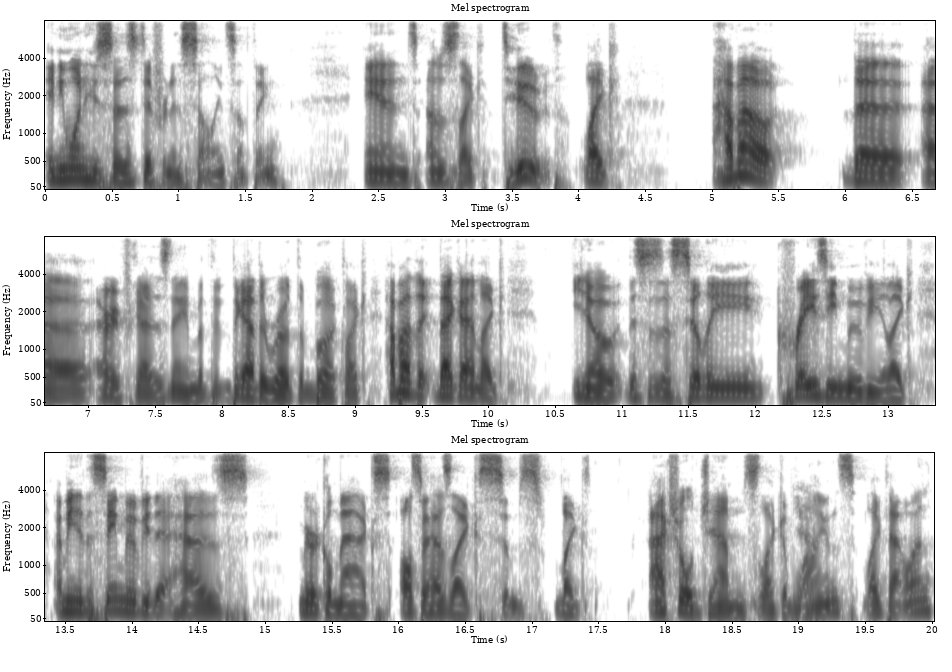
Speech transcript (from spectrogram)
Anyone who says different is selling something. And I was like, dude, like, how about the uh, I already forgot his name, but the, the guy that wrote the book, like, how about the, that guy, like, you know, this is a silly, crazy movie. Like, I mean, the same movie that has Miracle Max also has like some like actual gems, like of lines, like that one.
